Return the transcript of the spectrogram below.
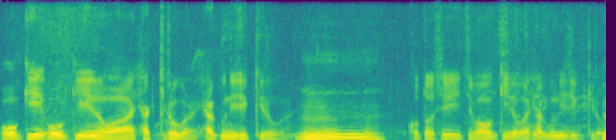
大きい大きいのは100キロぐらい120キロぐらい。うん。今年一番大きいのが120キロ。え、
